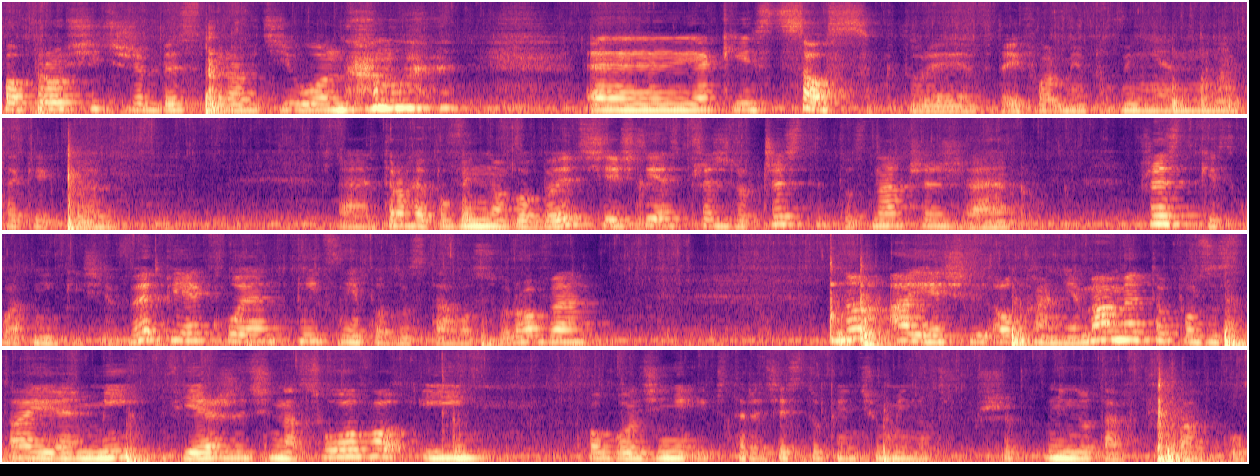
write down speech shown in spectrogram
poprosić, żeby sprawdziło nam, e, jaki jest sos, który w tej formie powinien, tak jakby e, trochę powinno go być. Jeśli jest przeźroczysty, to znaczy, że wszystkie składniki się wypiekły, nic nie pozostało surowe. No a jeśli oka nie mamy, to pozostaje mi wierzyć na słowo i po godzinie i 45 minut w przy, minutach w przypadku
